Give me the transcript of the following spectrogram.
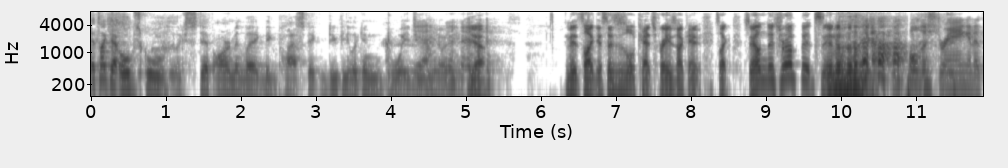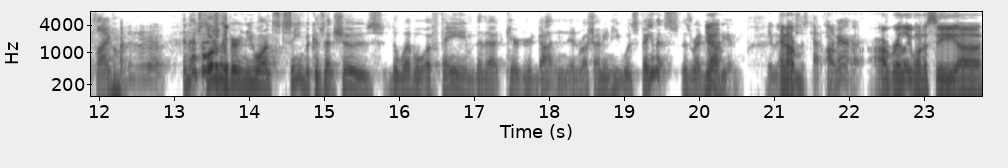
It's like that old school, like stiff arm and leg, big plastic, doofy looking toy. Too, You know what I mean? Yeah. And it's like it says this little catchphrase. I can't. It's like sound the trumpets, you know. you pull the string and it's like, And that's Sort actually the- a very nuanced scene because that shows the level of fame that that character had gotten in Russia. I mean, he was famous as Red Yeah. Guardian. he was and I'm Captain I, America. I really want to see uh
